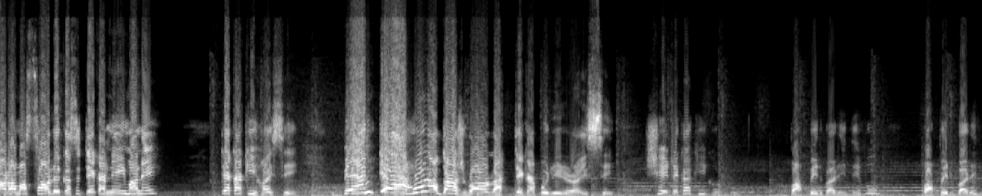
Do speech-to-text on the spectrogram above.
আর আমার সওয়ালের কাছে টাকা নেই মানে? টাকা কি হয়েছে? ব্যাংকে এখনও দশ বারো লাখ টাকা পড়ে রয়েছে। সে টাকা কি করব? বাপের বাড়ি দেব, বাপের বাড়ির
